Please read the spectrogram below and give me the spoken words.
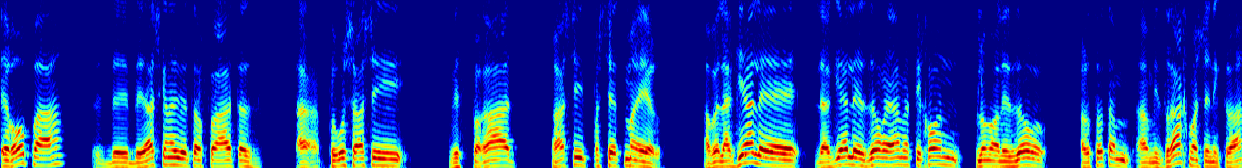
אירופה, באשכנז ובצרפת, אז הפירוש רש"י וספרד, רש"י התפשט מהר. אבל להגיע, ל, להגיע לאזור הים התיכון, כלומר לאזור ארצות המזרח מה שנקרא,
